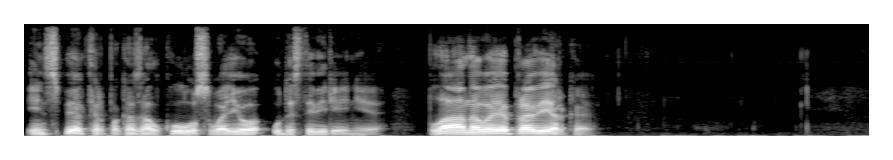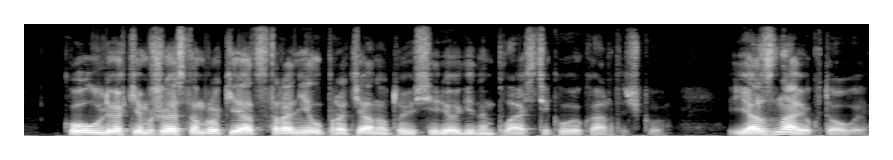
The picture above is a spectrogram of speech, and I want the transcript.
Инспектор показал Кулу свое удостоверение. Плановая проверка. Кул легким жестом руки отстранил протянутую Серегиным пластиковую карточку. «Я знаю, кто вы.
